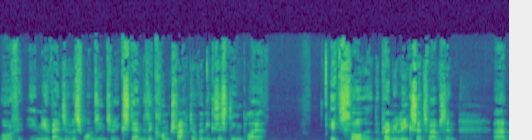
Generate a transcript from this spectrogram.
or if in the event of us wanting to extend the contract of an existing player, it's thought that the Premier League said to Everton, um,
